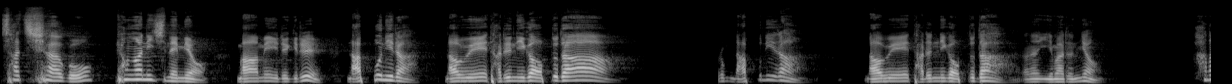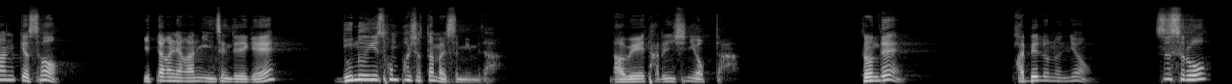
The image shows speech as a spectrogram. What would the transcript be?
사치하고 평안히 지내며 마음에 이르기를 나뿐이라 나 외에 다른 이가 없도다. 여러분 나뿐이라 나 외에 다른 이가 없도다라는 이 말은요. 하나님께서 이 땅을 향한 인생들에게 누누이 선포하셨단 말씀입니다. 나 외에 다른 신이 없다. 그런데 바벨론은요, 스스로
